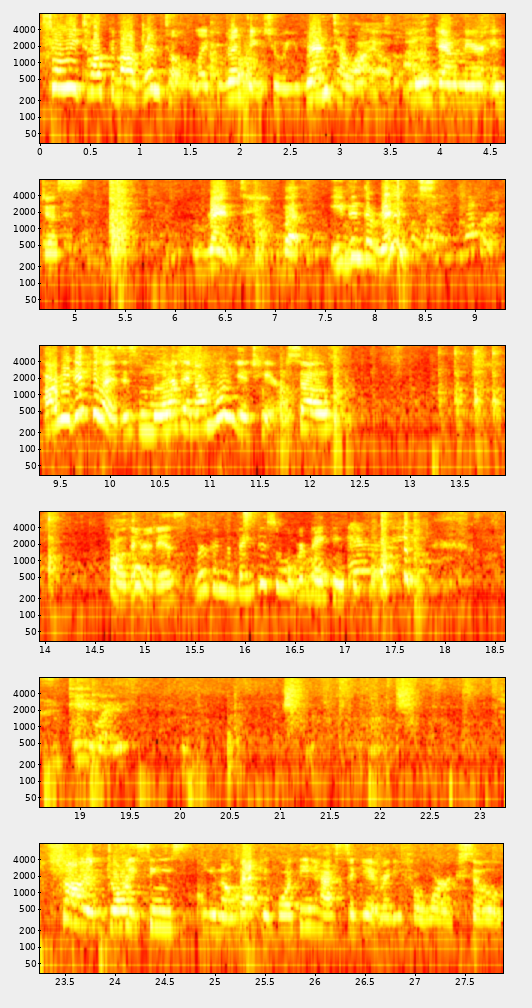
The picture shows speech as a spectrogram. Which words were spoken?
So we talked about rental, like renting. Should we rent a while? Move down there and just rent. But even the rents are ridiculous. It's more than our mortgage here. So Oh, there it is. We're gonna bake. This is what we're baking, people. Anyways. Sorry if Jory seems, you know, back and forth. He has to get ready for work, so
